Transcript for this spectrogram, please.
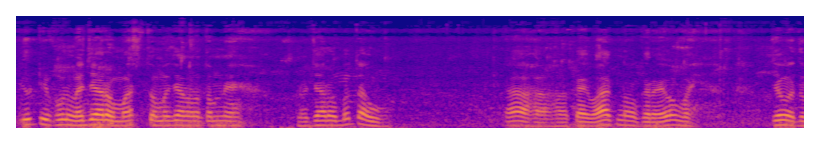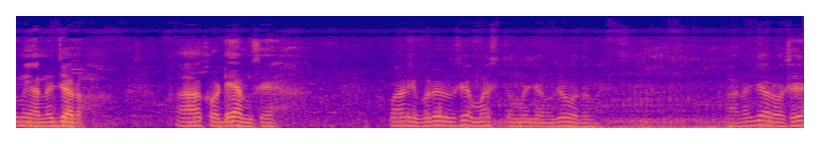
બ્યુટીફુલ નજારો, મસ્ત મજાનો તમને નજારો બતાવું. હા હા હા, કાંઈ વાત ન કરાય હો ભાઈ. જુઓ તમે આ નજારો. આ આખો ડેમ છે. પાણી ભરેલું છે, મસ્ત મજાનું. જુઓ તમે. આ નજારો છે.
